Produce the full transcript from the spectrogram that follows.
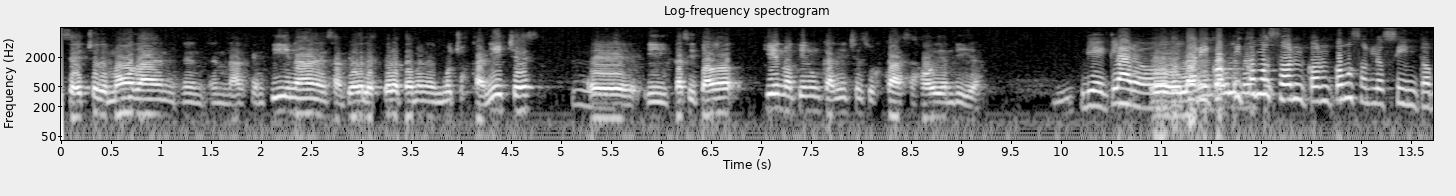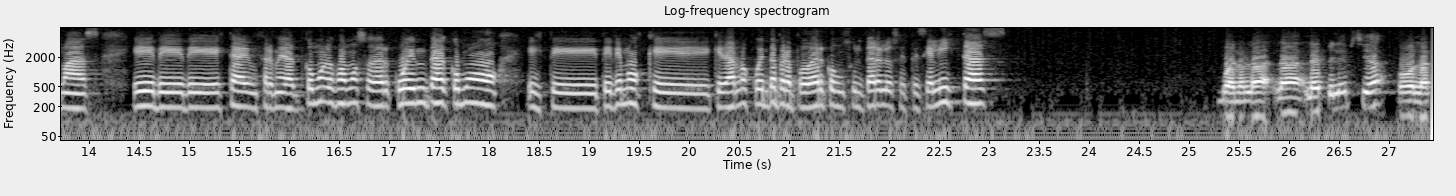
se ha hecho de moda en, Argentina, en Santiago del Estero también hay muchos caniches, mm. y casi todo, ¿quién no tiene un caniche en sus casas hoy en día? Bien, claro, eh, doctor. ¿Y, cómo, son, cómo son los síntomas eh, de, esta enfermedad? ¿Cómo nos vamos a dar cuenta? ¿Cómo este, tenemos que, darnos cuenta para poder consultar a los especialistas? Bueno, la, epilepsia o la,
